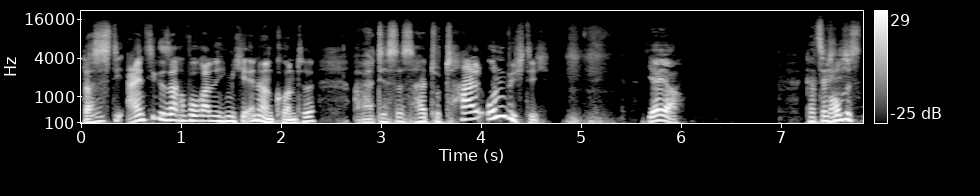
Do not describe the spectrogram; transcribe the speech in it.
Das ist die einzige Sache, woran ich mich erinnern konnte. Aber das ist halt total unwichtig. Ja, ja. Tatsächlich. Warum ist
